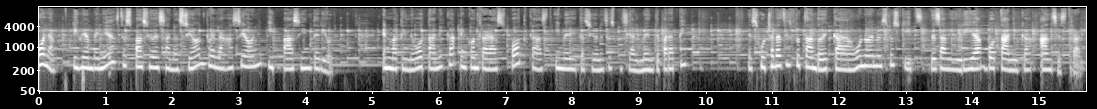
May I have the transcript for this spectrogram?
Hola y bienvenida a este espacio de sanación, relajación y paz interior. En Matilde Botánica encontrarás podcasts y meditaciones especialmente para ti. Escúchalas disfrutando de cada uno de nuestros kits de sabiduría botánica ancestral.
